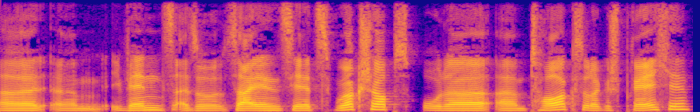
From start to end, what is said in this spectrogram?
äh, ähm, Events, also seien es jetzt Workshops oder ähm, Talks oder Gespräche.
